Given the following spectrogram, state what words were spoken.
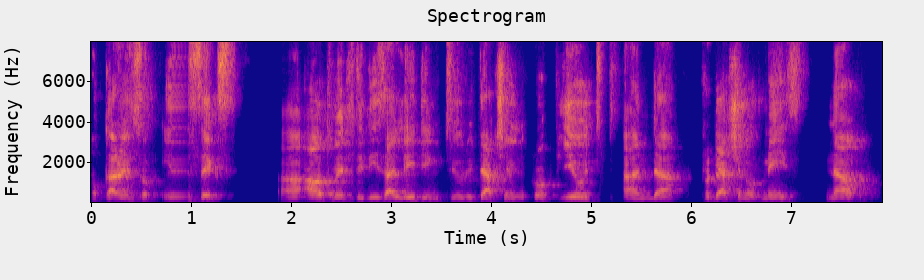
occurrence of insects. Uh, ultimately, these are leading to reduction in crop yield and uh, production of maize. Now,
